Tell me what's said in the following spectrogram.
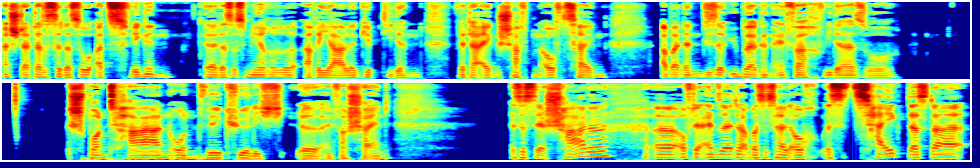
anstatt dass sie das so erzwingen, äh, dass es mehrere Areale gibt, die dann Wettereigenschaften aufzeigen, aber dann dieser Übergang einfach wieder so spontan und willkürlich äh, einfach scheint es ist sehr schade äh, auf der einen Seite, aber es ist halt auch, es zeigt, dass da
